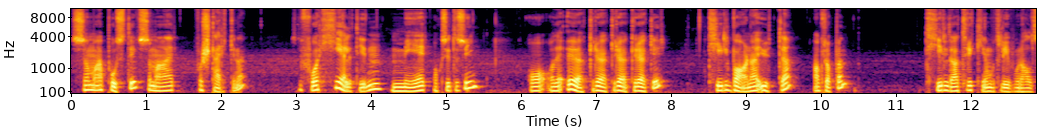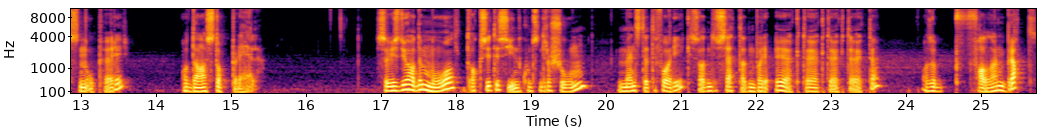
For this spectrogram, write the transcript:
som er positiv, som er forsterkende. Så du får hele tiden mer oksytocin, og, og det øker, øker, øker, øker, til barna er ute av kroppen, til da trykket mot livmorhalsen opphører, og da stopper det hele. Så hvis du hadde målt oksytocinkonsentrasjonen mens dette foregikk, så hadde du sett at den bare økte økte, økte, økte. Og så faller den bratt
